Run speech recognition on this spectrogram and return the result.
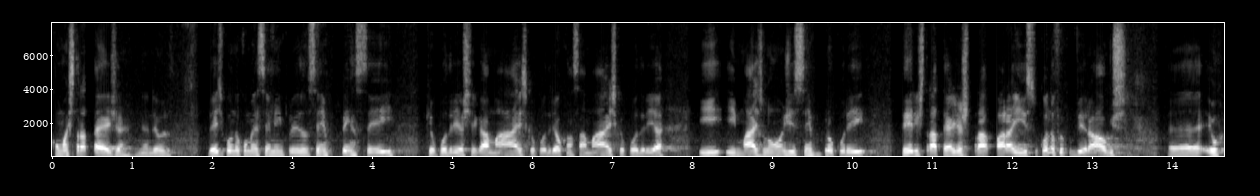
com uma estratégia, entendeu? Desde quando eu comecei a minha empresa, eu sempre pensei que eu poderia chegar mais, que eu poderia alcançar mais, que eu poderia ir, ir mais longe e sempre procurei ter estratégias pra, para isso. Quando eu fui para o Viralgos, é, eu,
